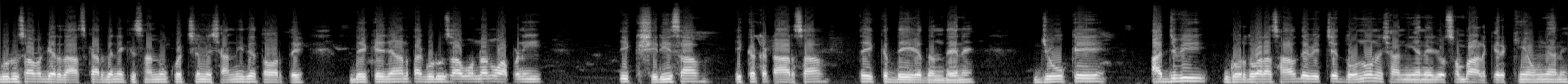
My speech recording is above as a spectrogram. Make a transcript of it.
ਗੁਰੂ ਸਾਹਿਬ ਅੱਗੇ ਅਰਦਾਸ ਕਰਦੇ ਨੇ ਕਿ ਸਾਨੂੰ ਕੁਝ ਨਿਸ਼ਾਨੀ ਦੇ ਤੌਰ ਤੇ ਦੇ ਕੇ ਜਾਣ, ਤਾਂ ਗੁਰੂ ਸਾਹਿਬ ਉਹਨਾਂ ਨੂੰ ਆਪਣੀ ਇੱਕ ਸ਼੍ਰੀ ਸਾਹਿਬ, ਇੱਕ ਕਟਾਰ ਸਾਹਿਬ ਤੇ ਇੱਕ ਦੇਗ ਦਿੰਦੇ ਨੇ, ਜੋ ਕਿ ਅੱਜ ਵੀ ਗੁਰਦੁਆਰਾ ਸਾਹਿਬ ਦੇ ਵਿੱਚ ਇਹ ਦੋਨੋਂ ਨਿਸ਼ਾਨੀਆਂ ਨੇ ਜੋ ਸੰਭਾਲ ਕੇ ਰੱਖੀਆਂ ਹੋਈਆਂ ਨੇ।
